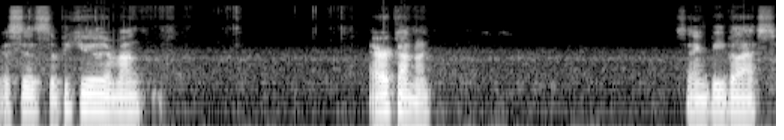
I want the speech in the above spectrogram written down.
This is the peculiar Monk. Eric Unwin, saying, Be blessed.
